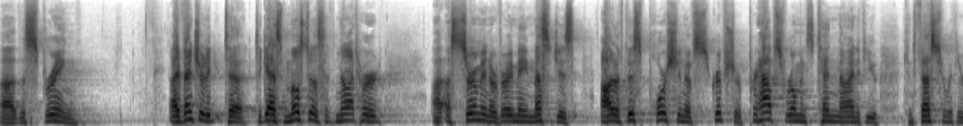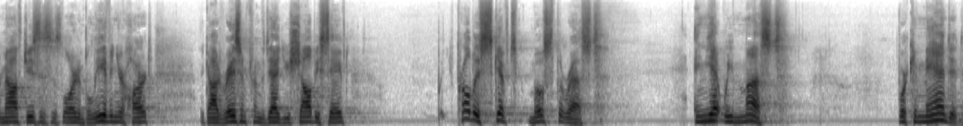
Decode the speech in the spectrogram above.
uh, the spring, I venture to, to, to, guess most of us have not heard uh, a sermon or very many messages out of this portion of Scripture. Perhaps Romans 10 9, if you confess with your mouth Jesus is Lord and believe in your heart that God raised him from the dead, you shall be saved. But you probably skipped most of the rest. And yet we must we're commanded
